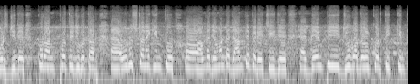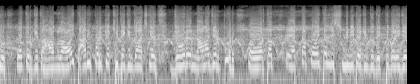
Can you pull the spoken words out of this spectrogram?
মসজিদে কোরআন প্রতিযোগিতার অনুষ্ঠানে কিন্তু আমরা যেমনটা জানতে পেরেছি যে বিএনপি যুবদল কর্তৃক কিন্তু অতর্কিত হামলা হয়। তারই পরিপ্রেক্ষিতে কিন্তু আজকে জোহরের নামাজের পর অর্থাৎ একটা পঁয়তাল্লিশ মিনিটে কিন্তু দেখতে পারি যে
